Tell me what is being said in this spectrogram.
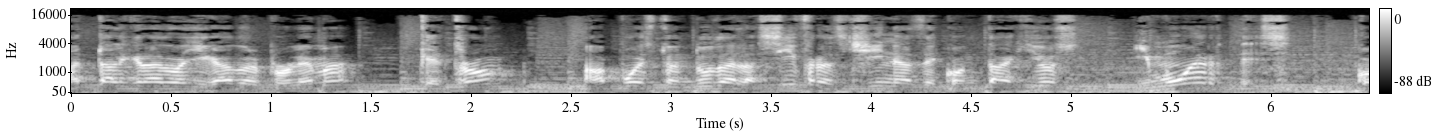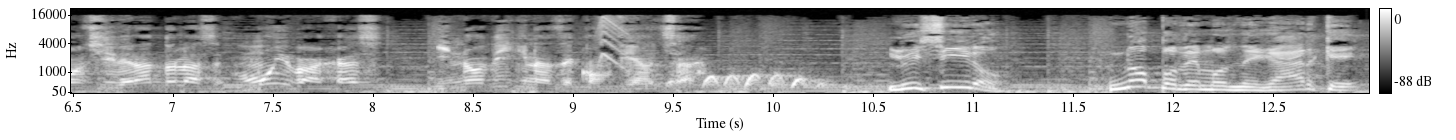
A tal grado ha llegado el problema que Trump ha puesto en duda las cifras chinas de contagios y muertes, considerándolas muy bajas y no dignas de confianza. Luis Ciro, no podemos negar que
